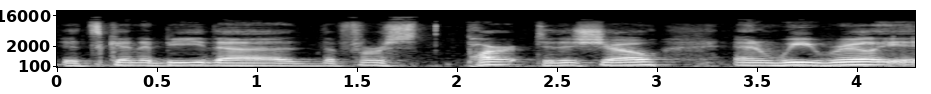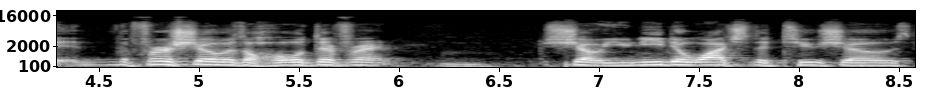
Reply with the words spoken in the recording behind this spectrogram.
it's going to be the the first part to this show, and we really the first show is a whole different show. You need to watch the two shows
